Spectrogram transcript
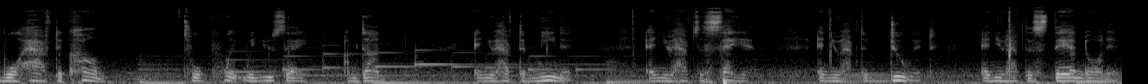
will have to come to a point where you say, I'm done. And you have to mean it. And you have to say it. And you have to do it. And you have to stand on it.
